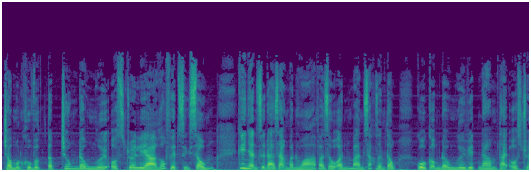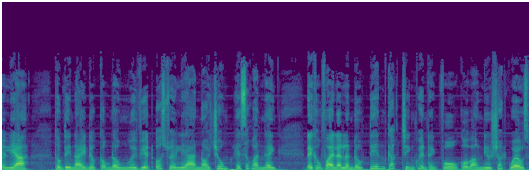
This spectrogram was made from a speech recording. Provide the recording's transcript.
cho một khu vực tập trung đông người Australia gốc Việt sinh sống, ghi nhận sự đa dạng văn hóa và dấu ấn bản sắc dân tộc của cộng đồng người Việt Nam tại Australia. Thông tin này được cộng đồng người Việt Australia nói chung hết sức hoan nghênh. Đây không phải là lần đầu tiên các chính quyền thành phố của bang New South Wales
